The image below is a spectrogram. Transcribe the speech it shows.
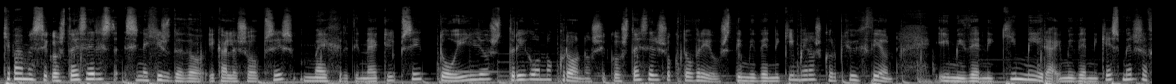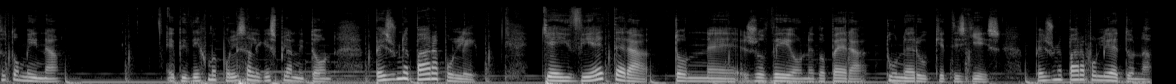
Και πάμε στις 24, συνεχίζονται εδώ οι καλές όψεις μέχρι την έκλειψη, το ήλιος τρίγωνο κρόνος, 24 Οκτωβρίου, στη μηδενική μοίρα Σκορπιού Ιχθείων. Η μηδενική μοίρα, οι μηδενικές μοίρες αυτό το μήνα, επειδή έχουμε πολλές αλλαγές πλανητών, παίζουν πάρα πολύ. Και ιδιαίτερα των ε, ζωδίων εδώ πέρα του νερού και της γης παίζουν πάρα πολύ έντονα.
